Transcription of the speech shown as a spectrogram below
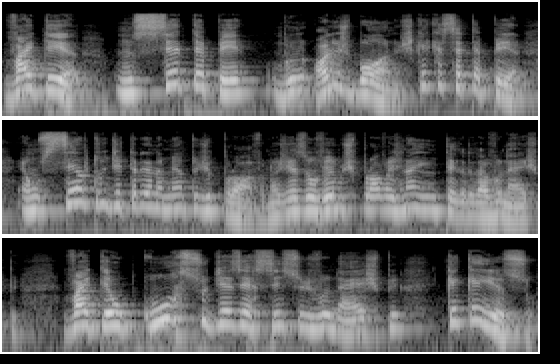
Vai ter um CTP, olha os bônus. O que é CTP? É um Centro de Treinamento de Prova. Nós resolvemos provas na íntegra da VUNESP. Vai ter o curso de exercícios VUNESP. O que é isso?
